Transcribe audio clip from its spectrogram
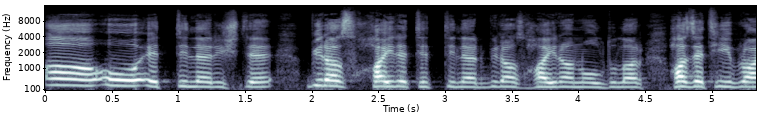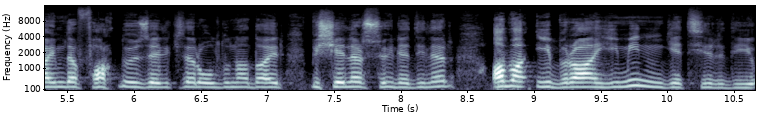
Aa o ettiler işte. Biraz hayret ettiler. Biraz hayran oldular. Hazreti İbrahim'de farklı özellikler olduğuna dair bir şeyler söylediler. Ama İbrahim'in getirdiği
